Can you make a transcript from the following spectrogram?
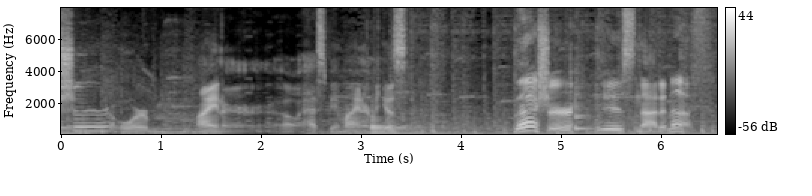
Basher or Miner? Oh, it has to be a Miner because basher is not enough.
